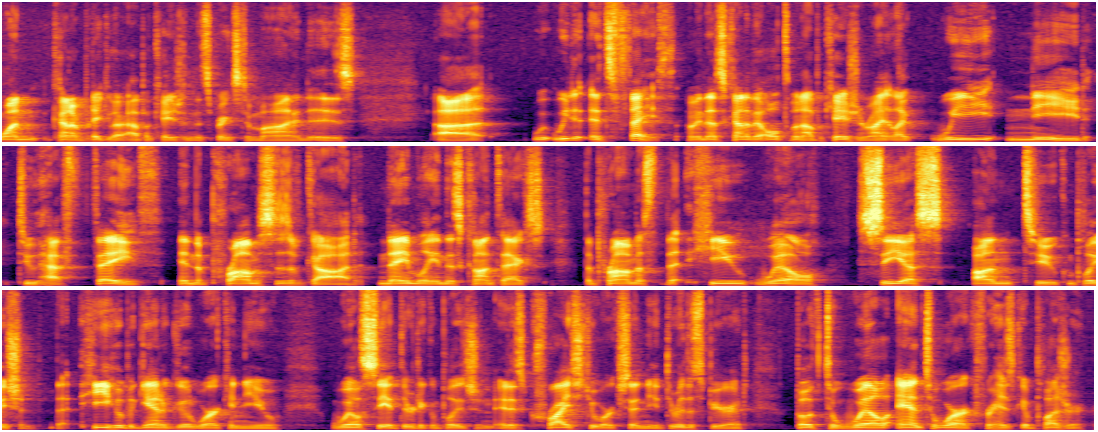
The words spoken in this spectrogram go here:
One kind of particular application that springs to mind is uh, we, we it's faith. I mean, that's kind of the ultimate application, right? Like we need to have faith in the promises of God, namely in this context, the promise that He will see us unto completion. That He who began a good work in you will see it through to completion. It is Christ who works in you through the Spirit, both to will and to work for His good pleasure.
